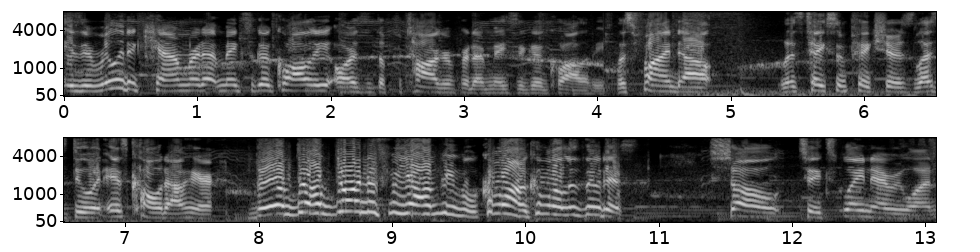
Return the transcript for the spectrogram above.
is it really the camera that makes a good quality or is it the photographer that makes a good quality? Let's find out. Let's take some pictures. Let's do it. It's cold out here. I'm, I'm doing this for y'all people. Come on, come on, let's do this. So to explain to everyone,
